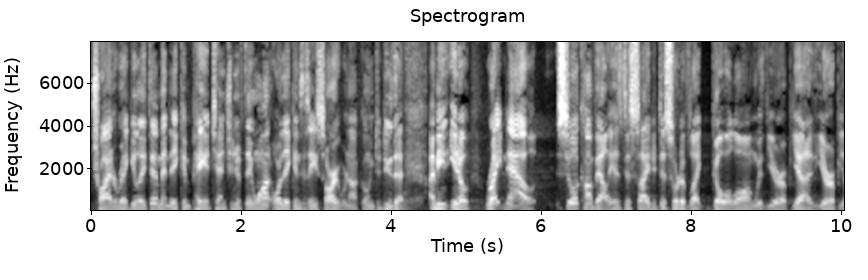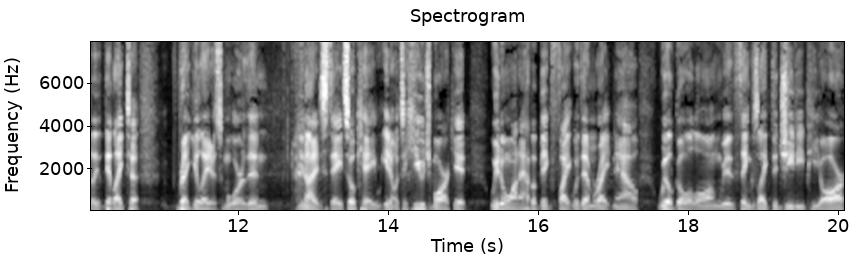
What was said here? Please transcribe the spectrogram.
try to regulate them, and they can pay attention if they want, or they can say, "Sorry, we're not going to do that." I mean, you know, right now, Silicon Valley has decided to sort of like go along with Europe. Yeah, Europe, they like to regulate us more than United States. Okay, you know, it's a huge market. We don't want to have a big fight with them right now. We'll go along with things like the GDPR,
